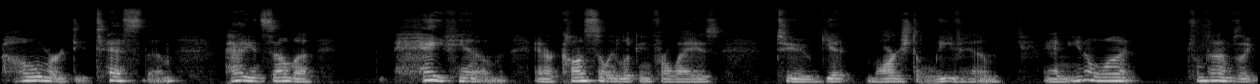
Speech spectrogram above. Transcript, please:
Homer detests them. Patty and Selma hate him and are constantly looking for ways to get Marge to leave him. And you know what? Sometimes like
